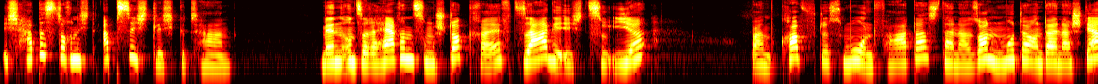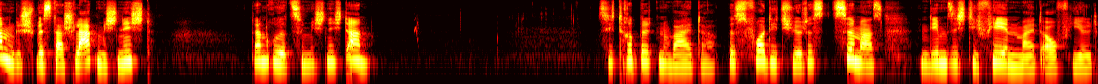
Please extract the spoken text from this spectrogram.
ich habe es doch nicht absichtlich getan. Wenn unsere Herren zum Stock greift, sage ich zu ihr, beim Kopf des Mondvaters, deiner Sonnenmutter und deiner Sternengeschwister schlag mich nicht. Dann rührt sie mich nicht an. Sie trippelten weiter, bis vor die Tür des Zimmers, in dem sich die Feenmaid aufhielt.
